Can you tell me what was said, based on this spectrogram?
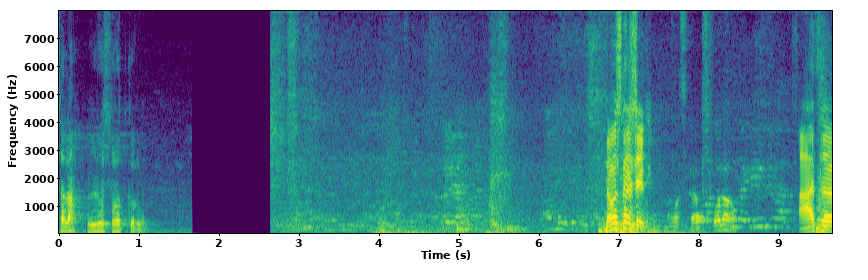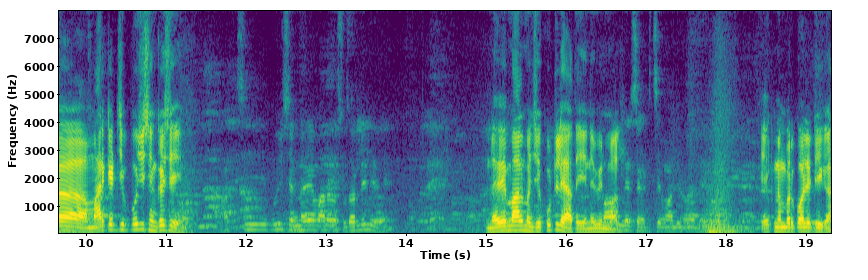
चला व्हिडिओ सुरुवात करू. नमस्कार शेठ. नमस्कार बोला. आज मार्केटची पोझिशन कशी आहे? आजची पोझिशन नव्या मालाला सुधारलेली आहे. नवे माल म्हणजे कुठले आता हे नवीन माल? साईडचे. एक नंबर क्वालिटी का?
